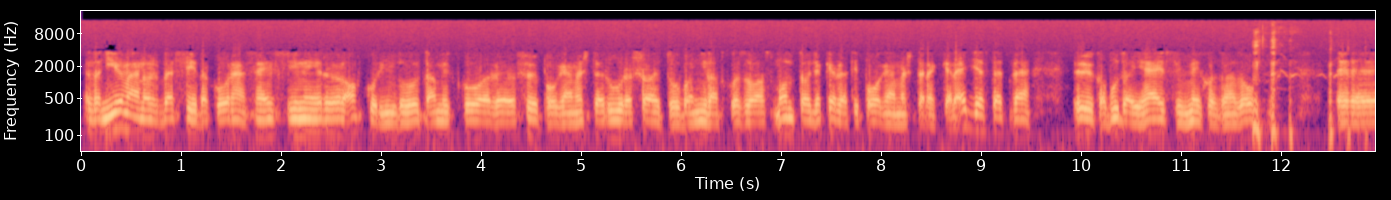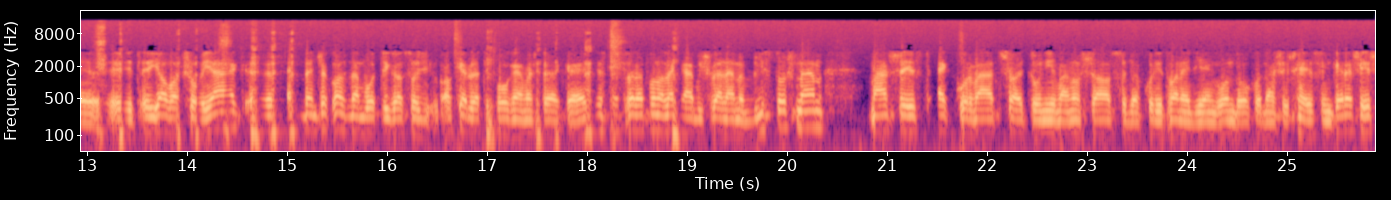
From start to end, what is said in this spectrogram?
ez a nyilvános beszéd a kórház helyszínéről akkor indult, amikor főpolgármester úr a sajtóban nyilatkozva azt mondta, hogy a kerületi polgármesterekkel egyeztetve, ők a budai helyszín méghozzá az javasolják. Ebben csak az nem volt igaz, hogy a kerületi polgármesterekkel egyeztetve lett volna, legalábbis velem biztos nem. Másrészt ekkor vált sajtó nyilvánosra az, hogy akkor itt van egy ilyen gondolkodás és helyszínkeresés.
